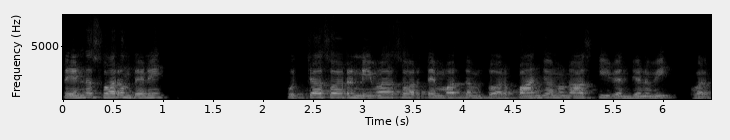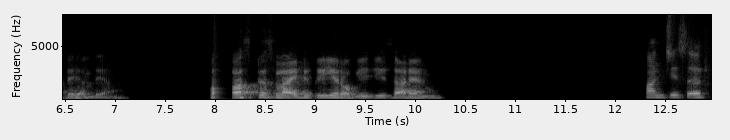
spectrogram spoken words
ਤਿੰਨ ਸਵਰ ਹੁੰਦੇ ਨੇ। ਉੱਚਾ ਸਵਰ, ਨੀਵਾਂ ਸਵਰ ਤੇ ਮੱਧਮ ਸਵਰ, ਪੰਜ ਅਨੁਨਾਸਕੀ ਵਿਅੰਜਨ ਵੀ ਵਰਤੇ ਜਾਂਦੇ ਹਨ। ਫਸਟ ਸਲਾਈਡ ਕਲੀਅਰ ਹੋ ਗਈ ਜੀ ਸਾਰਿਆਂ ਨੂੰ। ਹਾਂਜੀ ਸਰ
